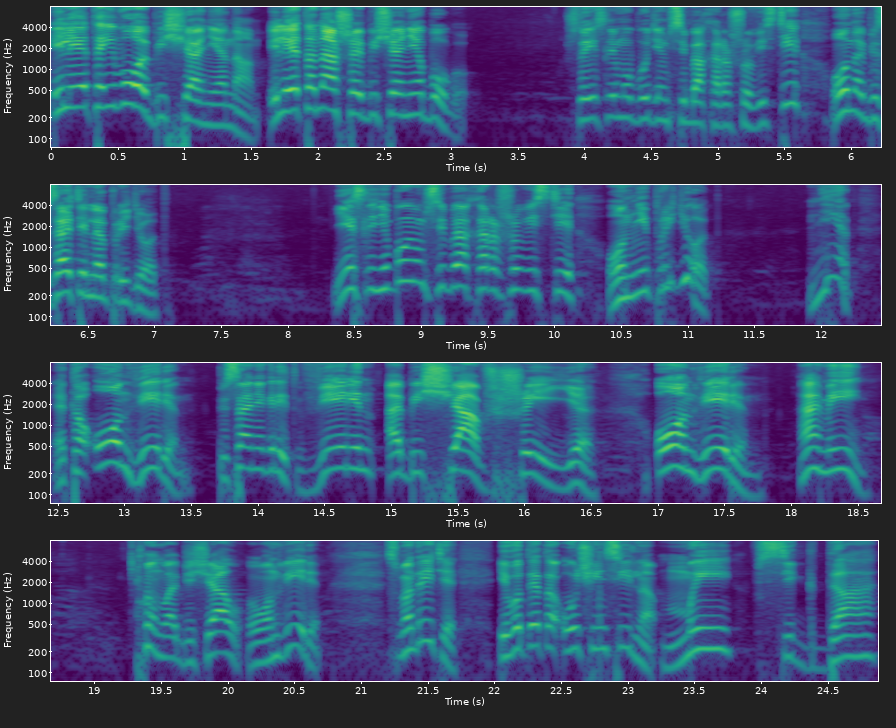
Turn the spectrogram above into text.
Или это его обещание нам? Или это наше обещание Богу? Что если мы будем себя хорошо вести, Он обязательно придет. Если не будем себя хорошо вести, Он не придет. Нет, это Он верен. Писание говорит, верен обещавший. Он верен. Аминь. Он обещал, он верен. Смотрите, и вот это очень сильно. Мы всегда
